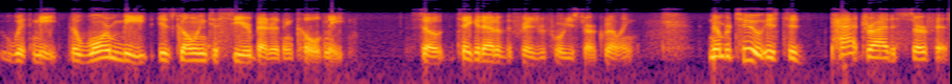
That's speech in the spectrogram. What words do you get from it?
with meat. The warm meat is going to sear better than cold meat. So, take it out of the fridge before you start grilling. Number two is to pat dry the surface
